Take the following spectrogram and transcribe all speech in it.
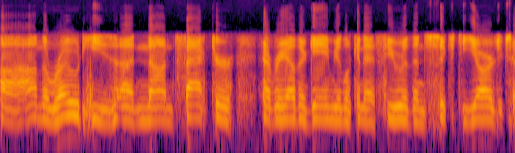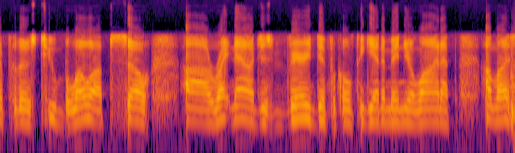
Uh, on the road, he's a non-factor. Every other game, you're looking at fewer than 60 yards, except for those two blowups. So uh, right now, just very difficult to get him in your lineup unless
